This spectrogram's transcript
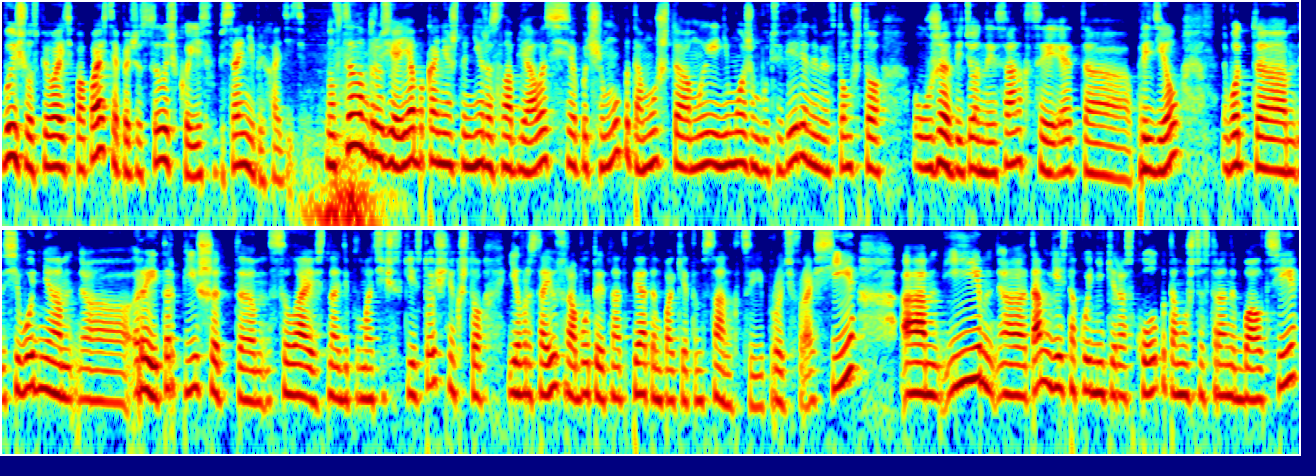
Вы еще успеваете попасть, опять же, ссылочка есть в описании, приходите. Но в целом, друзья, я бы, конечно, не расслаблялась. Почему? Потому что мы не можем быть уверенными в том, что уже введенные санкции – это предел. Вот э, сегодня э, Рейтер пишет, э, ссылаясь на дипломатический источник, что Евросоюз работает над пятым пакетом санкций против России. И там есть такой некий раскол, потому что страны Балтии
